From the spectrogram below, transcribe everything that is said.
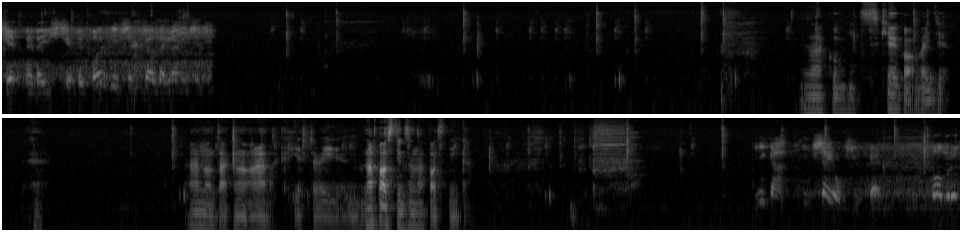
Świetne wejście, wybornie przetkał zagraniczny. Za Kubickiego wejdzie a no tak, no a tak, jeszcze wejdzie. Napastnik za napastnika. Nika przejął piłkę. Pomruk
